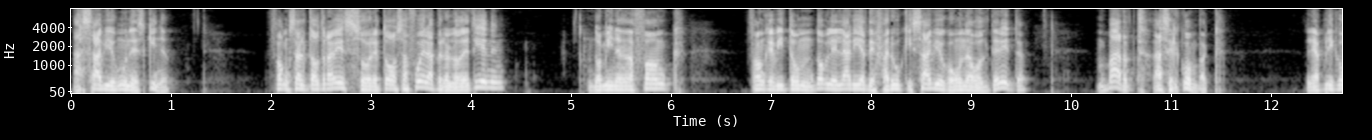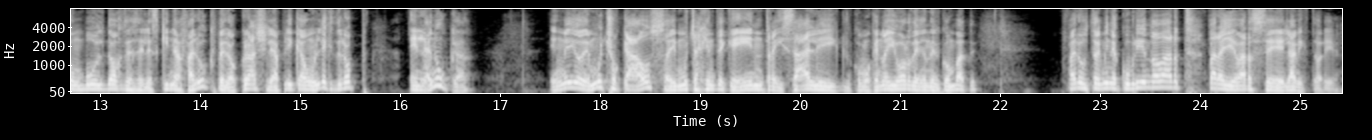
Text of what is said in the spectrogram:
a Sabio en una esquina. Funk salta otra vez sobre todos afuera, pero lo detienen. Dominan a Funk. Funk evita un doble área de Farouk y Sabio con una voltereta. Bart hace el comeback. Le aplica un bulldog desde la esquina a Farouk, pero Crash le aplica un leg drop en la nuca. En medio de mucho caos, hay mucha gente que entra y sale y como que no hay orden en el combate. Farouk termina cubriendo a Bart para llevarse la victoria.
